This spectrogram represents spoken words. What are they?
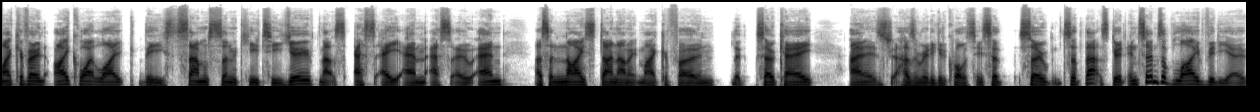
microphone. I quite like the Samson Q2U. That's S A M S O N. That's a nice dynamic microphone. Looks okay and it has a really good quality. So so so that's good. In terms of live video,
